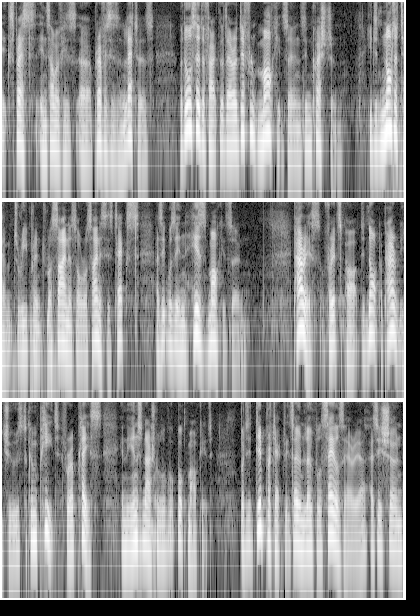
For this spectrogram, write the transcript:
expressed in some of his uh, prefaces and letters, but also the fact that there are different market zones in question. He did not attempt to reprint Rosinus or Rosinus's texts as it was in his market zone. Paris, for its part, did not apparently choose to compete for a place in the international book market, but it did protect its own local sales area, as is shown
